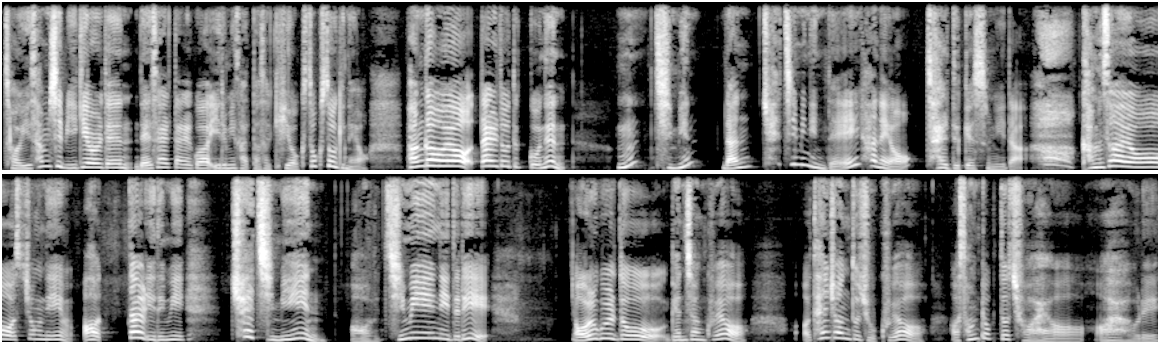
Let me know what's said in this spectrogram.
저희 32개월 된 4살 딸과 이름이 같아서 기억 쏙쏙이네요. 반가워요. 딸도 듣고는, 음? 지민? 난 최지민인데? 하네요. 잘 듣겠습니다. 허, 감사해요. 수정님. 어, 딸 이름이 최지민. 어, 지민이들이 얼굴도 괜찮고요. 어, 텐션도 좋고요. 어, 성격도 좋아요. 아, 우리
